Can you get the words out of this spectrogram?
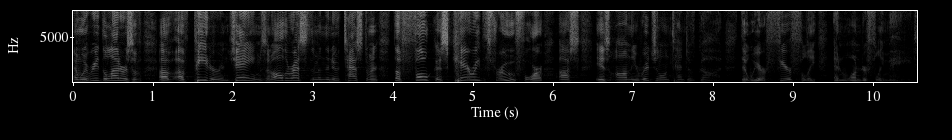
and we read the letters of, of, of Peter and James and all the rest of them in the New Testament, the focus carried through for us is on the original intent of God, that we are fearfully and wonderfully made.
